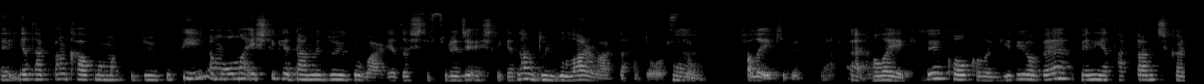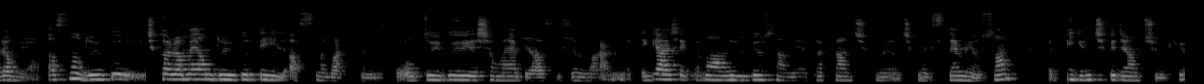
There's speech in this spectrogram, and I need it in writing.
e, yataktan kalkmamak bir duygu değil ama ona eşlik eden bir duygu var ya da işte sürece eşlik eden duygular var daha doğrusu. Hı. Halay ekibi var. Evet, halay ekibi kol kola giriyor ve beni yataktan çıkaramıyor. Aslında duygu çıkaramayan duygu değil aslında baktığımızda. O duyguyu yaşamaya biraz izin vermemek. E gerçekten o an üzgünsen ve yataktan çıkmıyor, çıkmak istemiyorsan e, bir gün çıkacağım çünkü.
